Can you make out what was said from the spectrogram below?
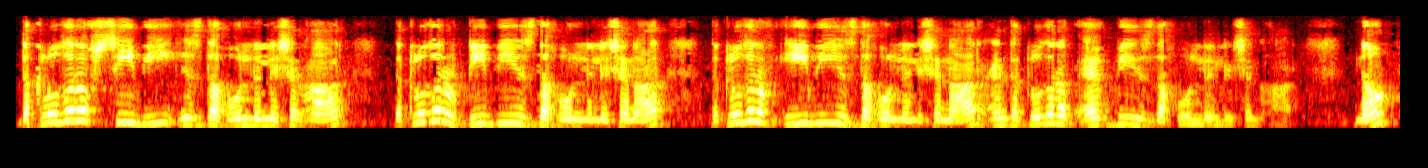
The closure of cb is the whole relation r. The closure of db is the whole relation r. The closure of eb is the whole relation r. And the closure of fb is the whole relation r. Now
